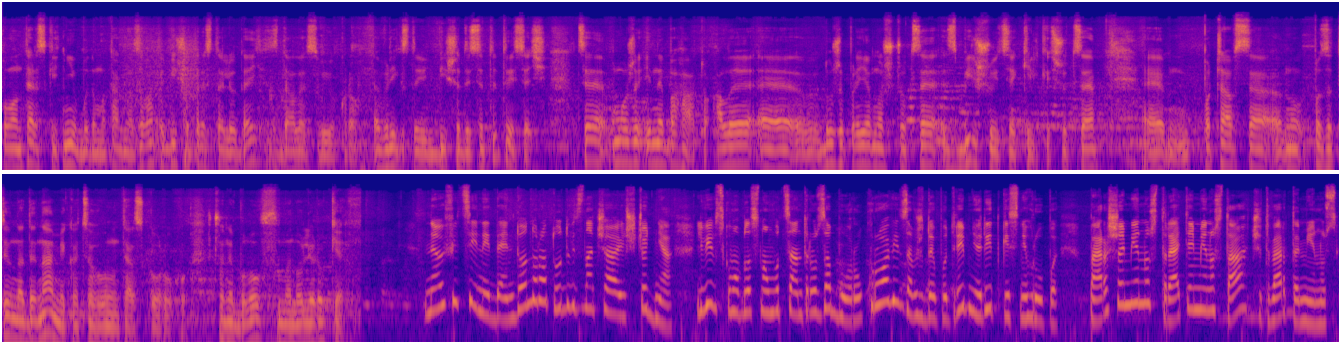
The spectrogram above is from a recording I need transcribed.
волонтерських днів, будемо так називати, більше 300 людей здали свою кров. В рік здають більше 10 тисяч. Це може і небагато, але е, дуже приємно, що це збільшується кількість, що це е, почався ну, позитивна динаміка цього волонтерського руху, що не було в минулі роки. Неофіційний день донора тут відзначають щодня. Львівському обласному центру забору крові завжди потрібні рідкісні групи. Перша мінус, третя мінус та четверта мінус.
